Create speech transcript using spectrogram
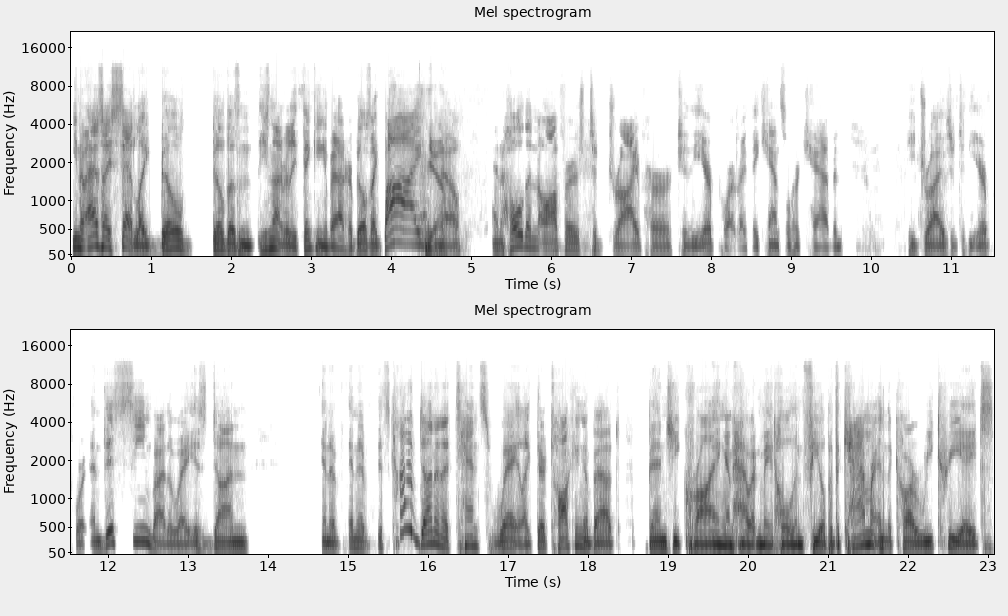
you know, as I said, like Bill, Bill doesn't, he's not really thinking about her. Bill's like, bye, you know. And Holden offers to drive her to the airport, right? They cancel her cab and he drives her to the airport. And this scene, by the way, is done in a in a it's kind of done in a tense way. Like they're talking about Benji crying and how it made Holden feel, but the camera in the car recreates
